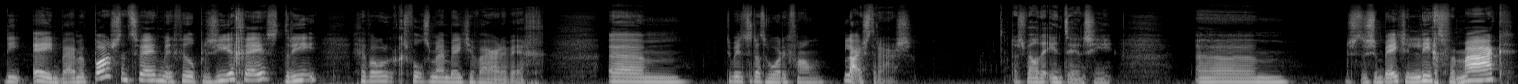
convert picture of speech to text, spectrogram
die één bij me past en twee me veel plezier geeft. Drie geeft ook volgens mij een beetje waarde weg. Um, tenminste, dat hoor ik van luisteraars. Dat is wel de intentie. Um, dus het is een beetje licht vermaak.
